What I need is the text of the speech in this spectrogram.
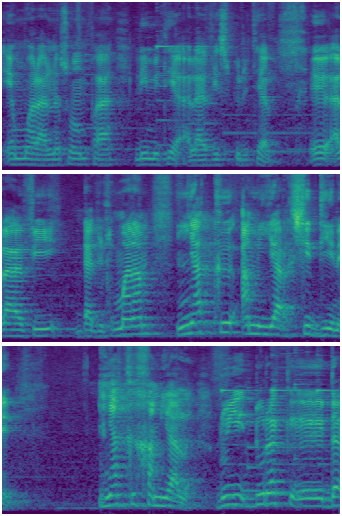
et morale ne sont pas limitées à la vie spirituelle euh, à la vie d'adulte. Maanaam ñàkk am yar ci diine ñàkk xam yàlla du du rek da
